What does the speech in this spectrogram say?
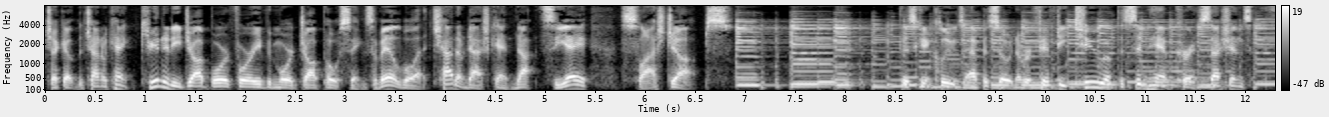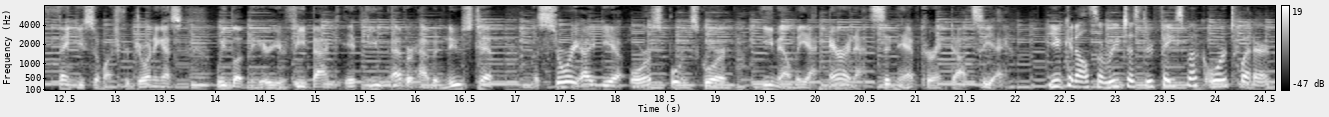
Check out the Chatham Kent Community Job Board for even more job postings available at chatham-kent.ca slash jobs. This concludes episode number 52 of the Sydenham Current Sessions. Thank you so much for joining us. We'd love to hear your feedback. If you ever have a news tip, a story idea, or a sports score, email me at aaron at sydenhamcurrent.ca. You can also reach us through Facebook or Twitter.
